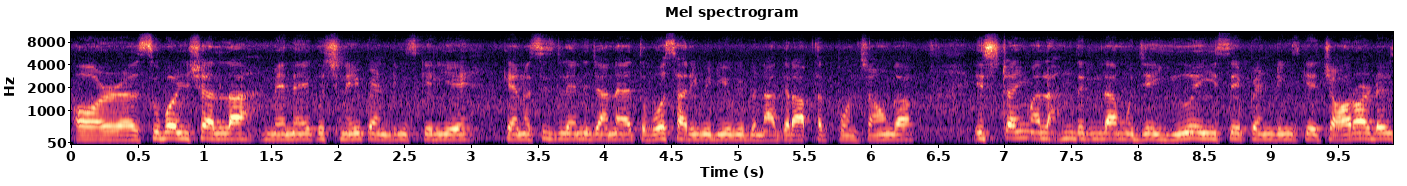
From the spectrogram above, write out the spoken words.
اور صبح انشاءاللہ میں نے کچھ نئی paintings کے لیے canvases لینے جانا ہے، تو وہ ساری ویڈیو بھی بنا کر آپ تک پہنچاؤں گا۔ اس time الحمدللہ، مجھے یو اے ای سے paintings کے چار orders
